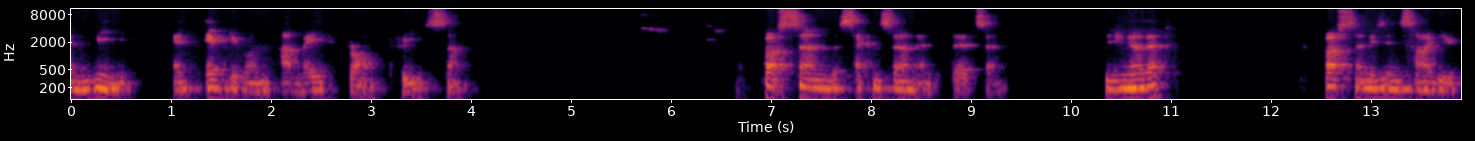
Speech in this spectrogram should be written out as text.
and me and everyone are made from three sun. First sun, the second sun, and the third sun. Did you know that? First sun is inside you,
